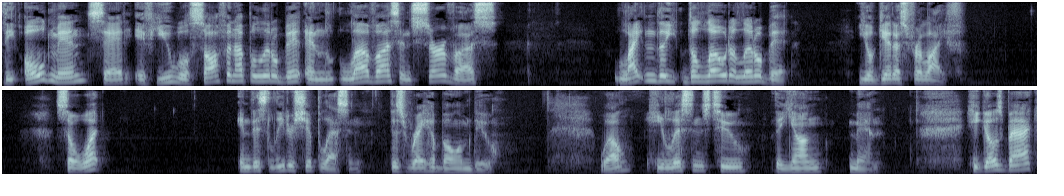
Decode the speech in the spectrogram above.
The old men said, if you will soften up a little bit and love us and serve us, lighten the, the load a little bit, you'll get us for life. So, what in this leadership lesson does Rehoboam do? Well, he listens to the young men. He goes back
